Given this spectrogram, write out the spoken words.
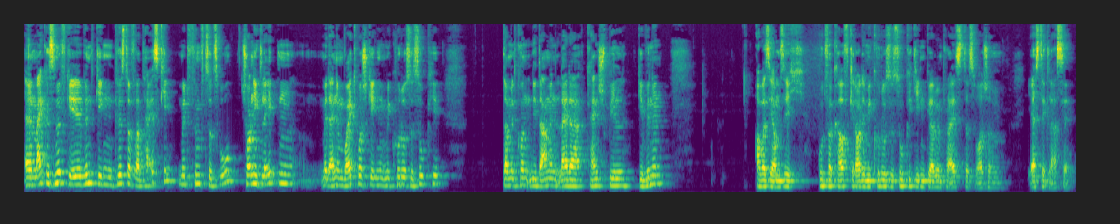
Äh, Michael Smith gewinnt gegen Christoph Ratajski mit 5 zu 2. Johnny Clayton mit einem Whitewash gegen Mikuro Suzuki. Damit konnten die Damen leider kein Spiel gewinnen. Aber sie haben sich gut verkauft, gerade Mikuro Suzuki gegen Gerben Price, das war schon erste Klasse.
